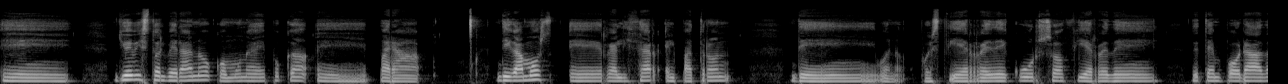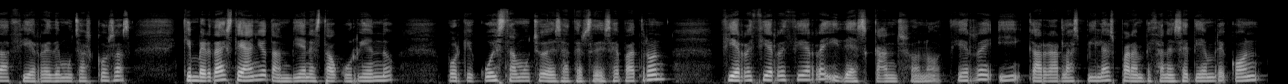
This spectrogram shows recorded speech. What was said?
eh, yo he visto el verano como una época eh, para, digamos, eh, realizar el patrón de, bueno, pues cierre de curso, cierre de, de temporada, cierre de muchas cosas, que en verdad este año también está ocurriendo porque cuesta mucho deshacerse de ese patrón. Cierre, cierre, cierre y descanso, ¿no? Cierre y cargar las pilas para empezar en septiembre con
